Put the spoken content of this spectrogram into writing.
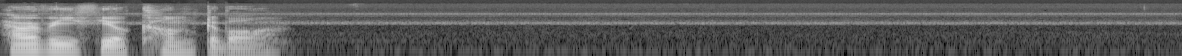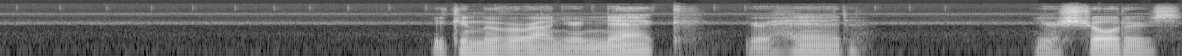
however you feel comfortable. You can move around your neck, your head, your shoulders.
